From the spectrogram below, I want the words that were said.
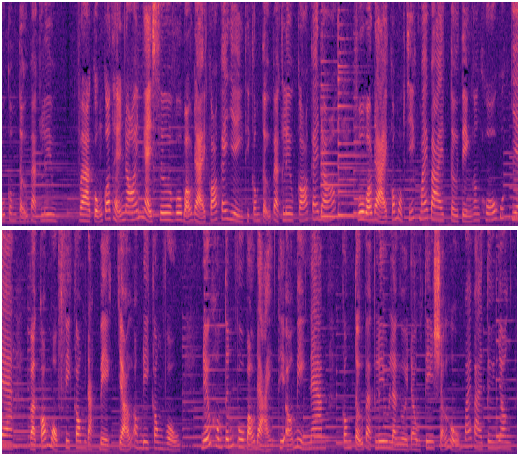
của công tử Bạc Liêu. Và cũng có thể nói ngày xưa vua Bảo Đại có cái gì thì công tử Bạc Liêu có cái đó. Vua Bảo Đại có một chiếc máy bay từ tiền ngân khố quốc gia và có một phi công đặc biệt chở ông đi công vụ. Nếu không tính vua Bảo Đại thì ở miền Nam, công tử Bạc Liêu là người đầu tiên sở hữu máy bay tư nhân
